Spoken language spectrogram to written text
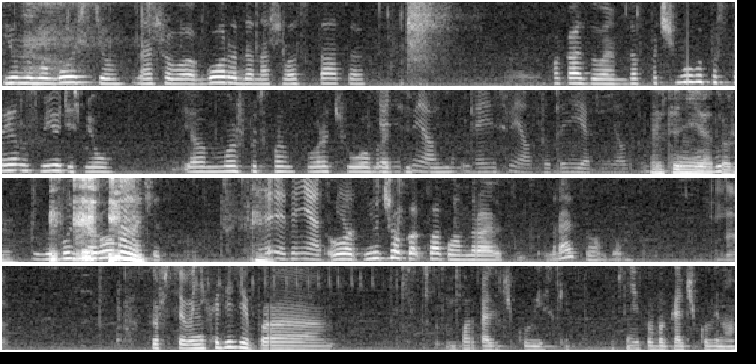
юному гостю нашего города, нашего стата. Показываем. Да почему вы постоянно смеетесь, Мил? Я, может быть, к вам к врачу Я не обратиться. смеялся, я не смеялся, это не я смеялся. Это не я тоже. Вы будьте здоровы, значит. Э, Это не я Вот, смеялся. ну чё, как, как вам нравится? Нравится вам дом? Да. Слушайте, вы не хотите по бокальчику виски? Точнее, по бокальчику вина?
